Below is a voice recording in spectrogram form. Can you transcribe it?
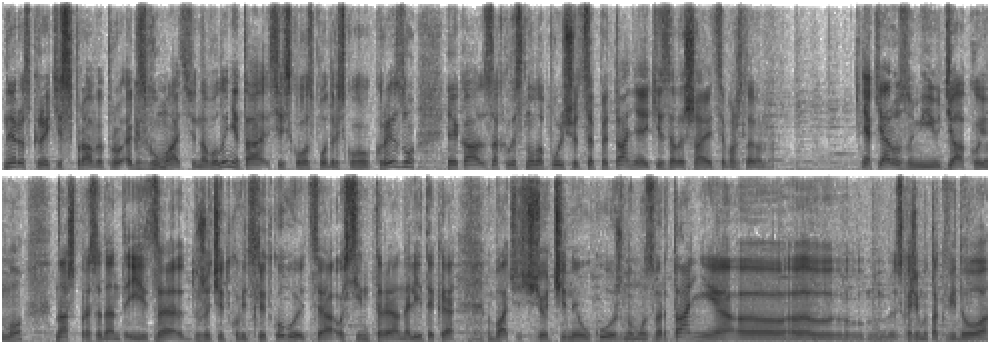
нерозкриті справи про ексгумацію на Волині та сільськогосподарського кризу, яка захлиснула Польщу. Це питання, які залишаються важливими. Як я розумію, дякуємо. Наш президент, і це дуже чітко відслідковується. Осінтери, аналітики бачать, що чи не у кожному звертанні, е, е, скажімо так, відео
